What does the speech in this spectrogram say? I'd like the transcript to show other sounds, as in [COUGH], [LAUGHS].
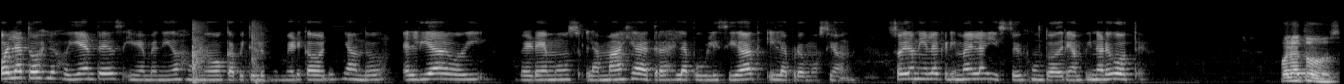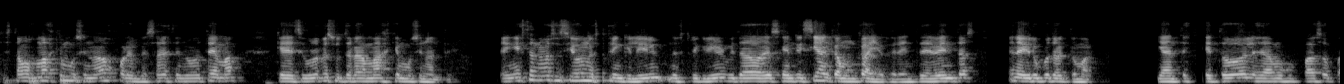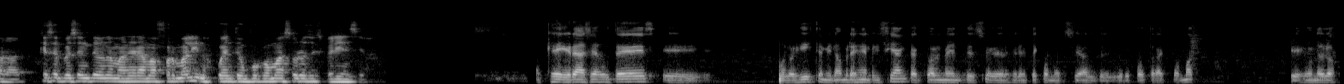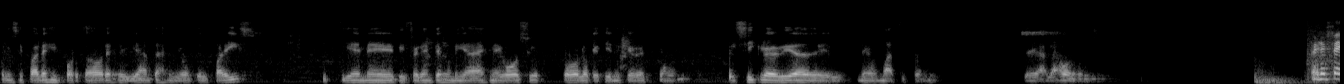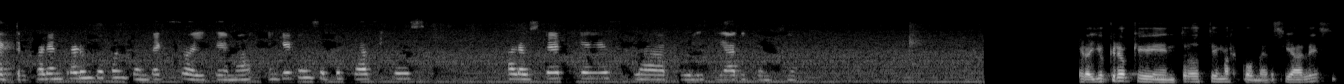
Hola a todos los oyentes y bienvenidos a un nuevo capítulo de Mercadologiando. El día de hoy veremos la magia detrás de la publicidad y la promoción. Soy Daniela Crimela y estoy junto a Adrián Pinargote. Hola a todos, estamos más que emocionados por empezar este nuevo tema que de seguro resultará más que emocionante. En esta nueva sesión nuestro increíble invitado es Henry Cianca Moncayo, gerente de ventas en el grupo Tractomar. Y antes que todo, les damos un paso para que se presente de una manera más formal y nos cuente un poco más sobre su experiencia. Ok, gracias a ustedes. Eh, como lo dijiste, mi nombre es Henry Cianca, actualmente soy el gerente comercial del grupo Tractomac, que es uno de los principales importadores de llantas a nivel del país. Tiene diferentes unidades de negocio, todo lo que tiene que ver con el ciclo de vida del neumático, ¿no? a las órdenes. Perfecto. Para entrar un poco en contexto del tema, ¿en qué conceptos básicos para usted qué es la publicidad y promoción? Pero yo creo que en todos temas comerciales,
